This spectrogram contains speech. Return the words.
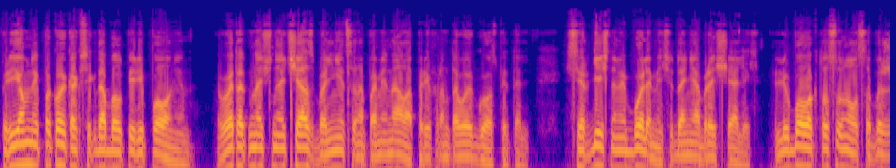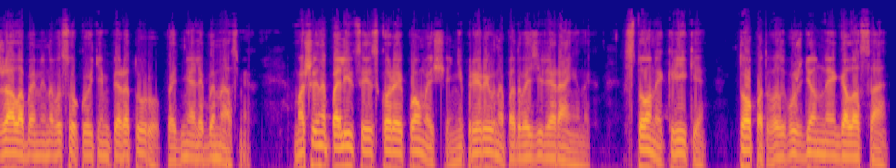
Приемный покой, как всегда, был переполнен. В этот ночной час больница напоминала прифронтовой госпиталь. Сердечными болями сюда не обращались. Любого, кто сунулся бы с жалобами на высокую температуру, подняли бы насмех. Машины полиции и скорой помощи непрерывно подвозили раненых. Стоны, крики, топот, возбужденные голоса,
